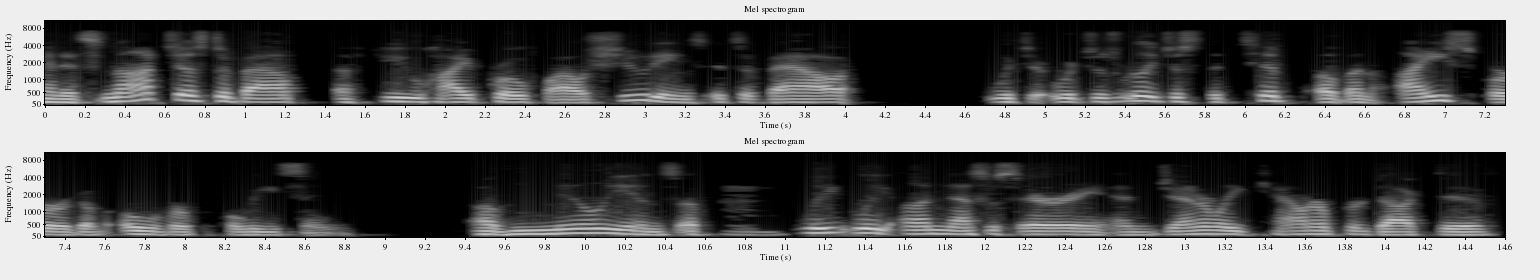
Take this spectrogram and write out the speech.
And it's not just about a few high profile shootings. It's about, which, which is really just the tip of an iceberg of over policing of millions of hmm. completely unnecessary and generally counterproductive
